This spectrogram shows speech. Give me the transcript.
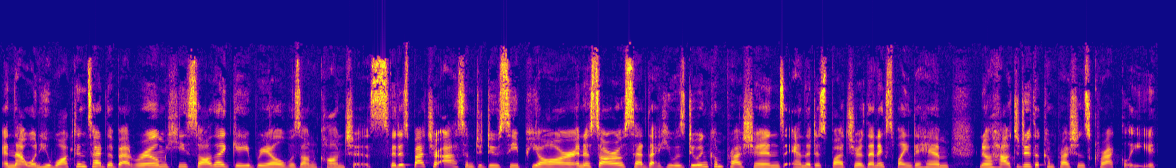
and that when he walked inside the bedroom, he saw that Gabriel was unconscious. The dispatcher asked him to do CPR and Asaro said that he was doing compressions and the dispatcher then explained to him, you know, how to do the compressions correctly.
